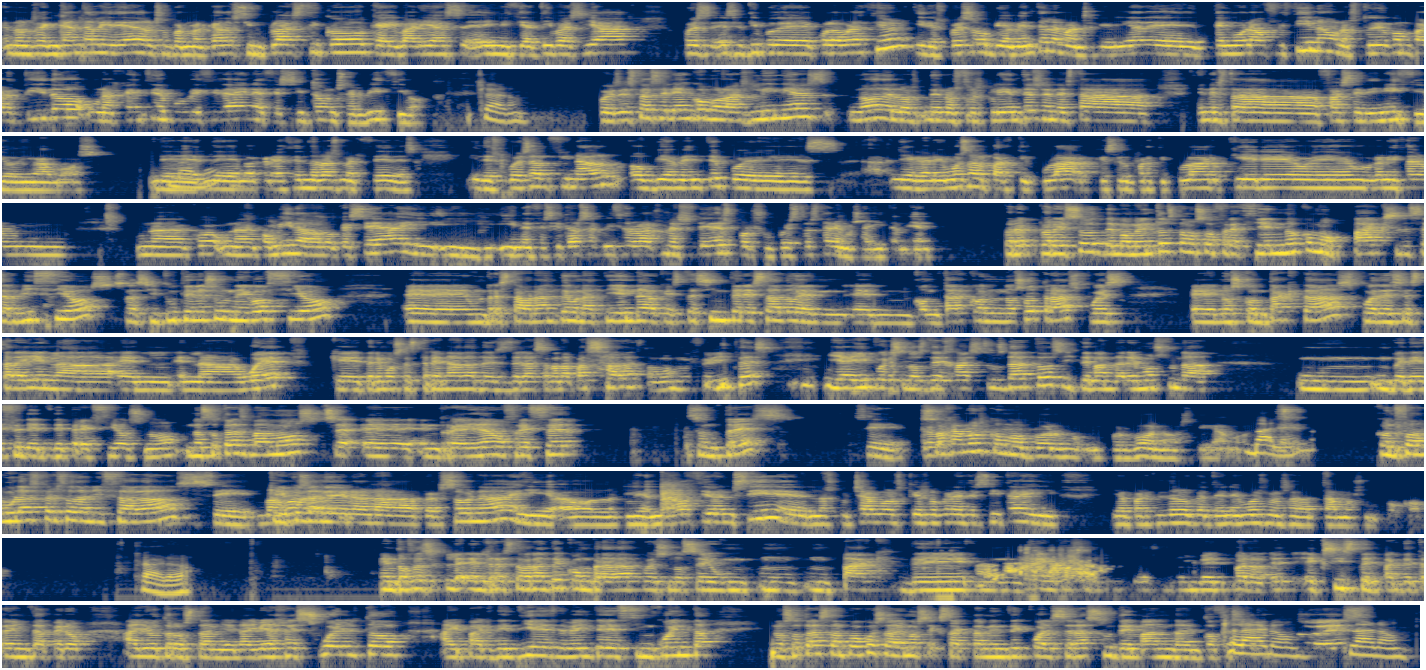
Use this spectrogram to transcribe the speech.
nos encanta la idea del supermercado sin plástico, que hay varias eh, iniciativas ya, pues ese tipo de colaboración y después obviamente la mensajería de tengo una oficina, un estudio compartido, una agencia de publicidad y necesito un servicio. Claro. Pues estas serían como las líneas ¿no? de, los, de nuestros clientes en esta, en esta fase de inicio, digamos, de, Vale. de la creación de las Mercedes. Y después al final, obviamente, pues llegaremos al particular, que si el particular quiere eh, organizar un- una, una comida o lo que sea y, y- y necesita el servicio de las Mercedes, por supuesto estaremos ahí también. Por, por eso, de momento, estamos ofreciendo como packs de servicios. O sea, si tú tienes un negocio, eh, un restaurante, una tienda o que estés interesado en, en contar con nosotras, pues eh, nos contactas. Puedes estar ahí en la, en, en la web que tenemos estrenada desde la semana pasada. Estamos muy felices. Y ahí pues nos dejas tus datos y te mandaremos una, un, un PDF de, de precios, ¿no? Nosotras vamos, eh, en realidad, a ofrecer... Son tres, Sí, trabajamos como por, por bonos, digamos. Vale. con fórmulas personalizadas. Sí, vamos a ver a la persona y el negocio en sí, eh, lo escuchamos qué es lo que necesita y, y a partir de lo que tenemos nos adaptamos un poco. Claro. Entonces el restaurante comprará, pues no sé, un, un- un pack de mm, 30 servicios. no inven- Bueno, e- existe el pack de 30, pero hay otros también. Hay viaje suelto, hay pack de 10, de 20, de 50. Nosotras tampoco sabemos exactamente cuál será su demanda. Entonces, Claro, todo es claro.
